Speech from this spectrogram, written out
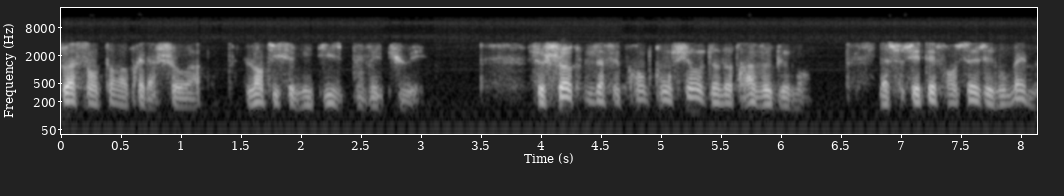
60 ans après la Shoah, l'antisémitisme pouvait tuer. Ce choc nous a fait prendre conscience de notre aveuglement. La société française et nous-mêmes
